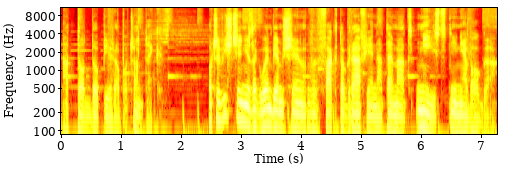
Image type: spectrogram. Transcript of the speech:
A to dopiero początek. Oczywiście nie zagłębiam się w faktografię na temat nieistnienia Boga,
